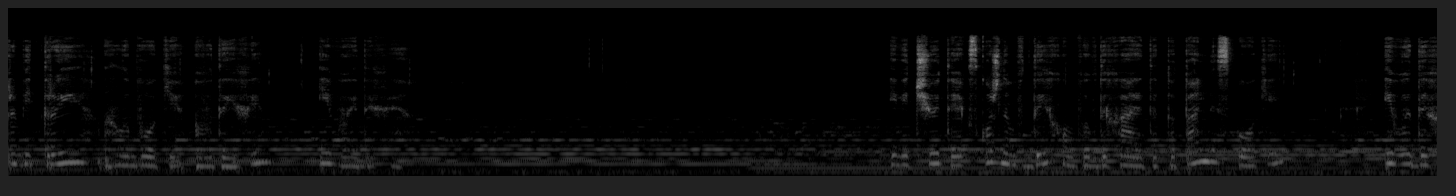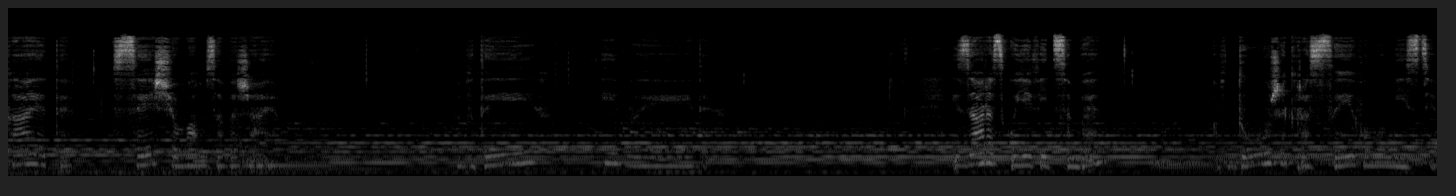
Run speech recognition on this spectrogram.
зробіть три глибокі вдихи і видихи. І відчуйте, як з кожним вдихом ви вдихаєте тотальний спокій і видихаєте все, що вам заважає. Вдих і видих. І зараз уявіть себе в дуже красивому місці.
